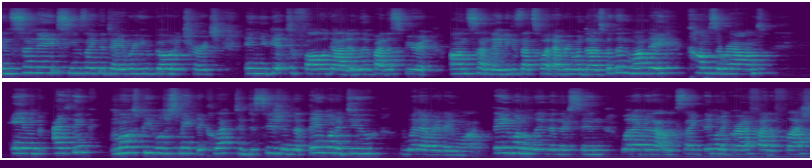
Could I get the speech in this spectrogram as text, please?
And Sunday seems like the day where you go to church and you get to follow God and live by the Spirit on Sunday because that's what everyone does. But then Monday comes around, and I think most people just make the collective decision that they want to do whatever they want. They want to live in their sin, whatever that looks like. They want to gratify the flesh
